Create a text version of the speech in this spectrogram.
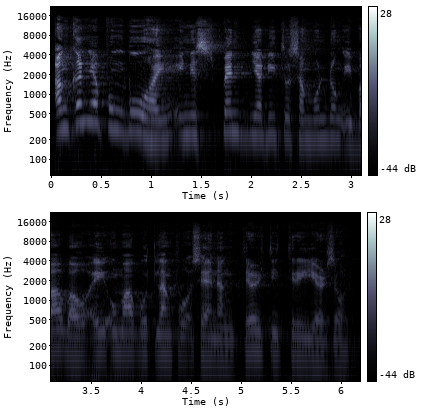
Ang kanya pong buhay, inispend niya dito sa mundong ibabaw ay umabot lang po siya ng 33 years old.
